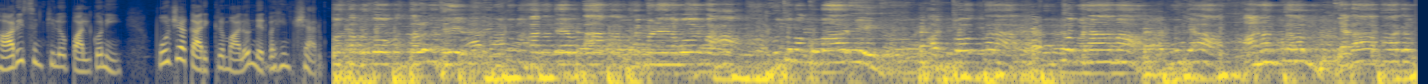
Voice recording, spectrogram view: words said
భారీ సంఖ్యలో పాల్గొని పూజా కార్యక్రమాలు నిర్వహించారు. అనంతరం యథాభాగం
